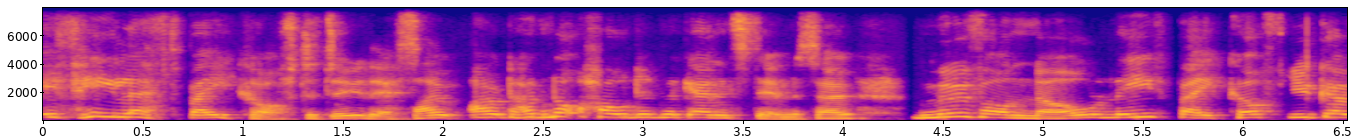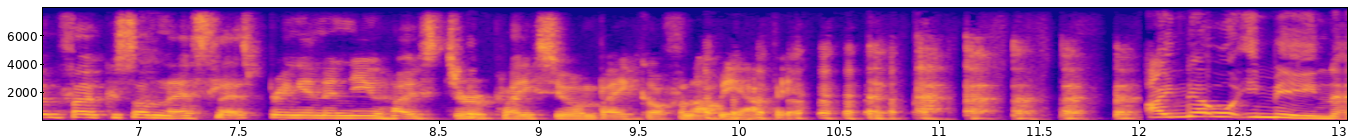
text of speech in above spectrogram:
If he left Bake Off to do this, I, I would not hold him against him. So move on, Noel. Leave Bake Off. You go and focus on this. Let's bring in a new host to replace you on Bake Off, and I'll be happy. I know what you mean.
